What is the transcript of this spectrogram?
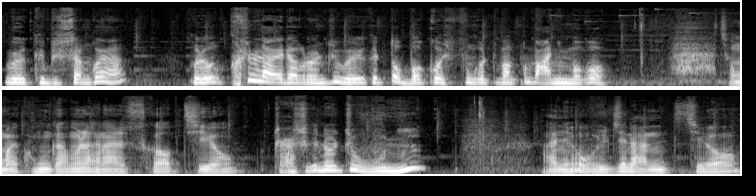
왜 이렇게 비싼 거야? 그리고 클 나이라 그런지 왜 이렇게 또 먹고 싶은 것도 많고 많이 먹어? 정말 공감을 안 할 수가 없지요. 자식이 너좀 우니? 아니요, 울지는 않지요.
